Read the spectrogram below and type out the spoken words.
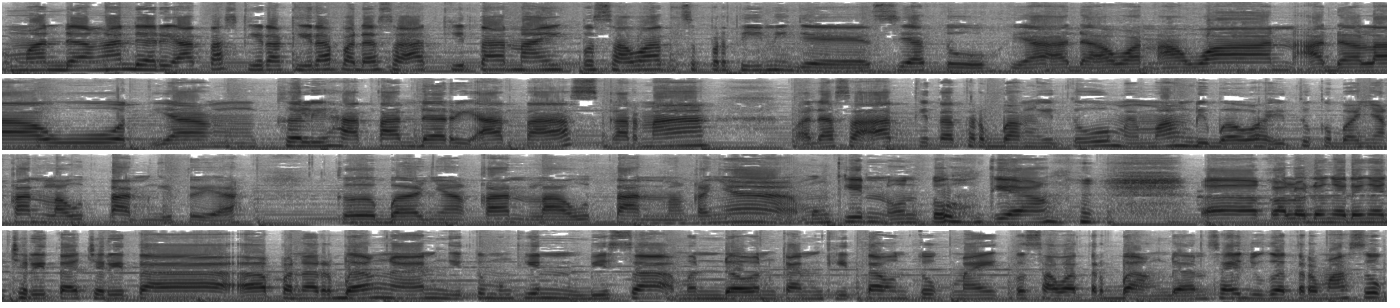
pemandangan dari atas kira-kira pada saat kita naik pesawat seperti ini guys ya tuh ya ada awan-awan ada laut yang kelihatan dari atas karena pada saat kita terbang itu memang di bawah itu kebanyakan lautan gitu ya. Kebanyakan lautan. Makanya mungkin untuk yang uh, kalau dengar-dengar cerita-cerita uh, penerbangan gitu mungkin bisa mendaunkan kita untuk naik pesawat terbang. Dan saya juga termasuk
